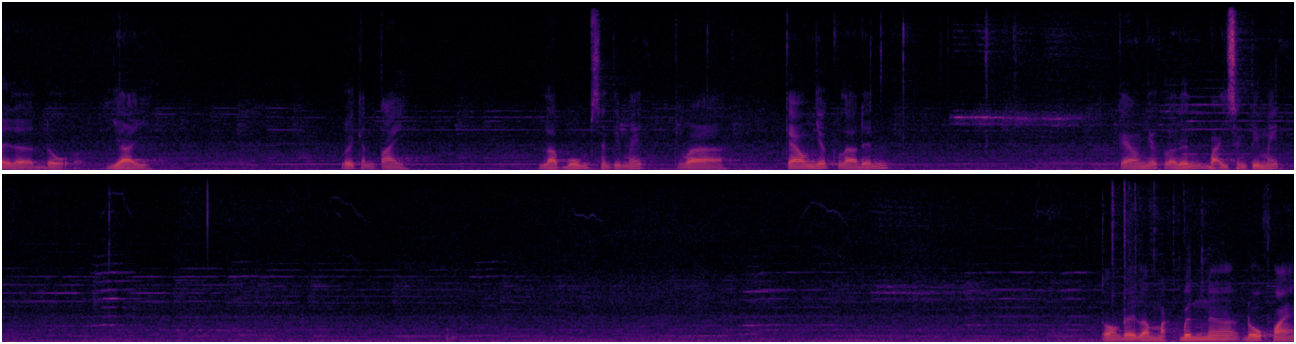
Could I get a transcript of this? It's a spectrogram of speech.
đây là độ dày với cánh tay là 4 cm và cao nhất là đến, cao nhất là đến 7 cm còn đây là mặt bên ờ, đố khóa.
